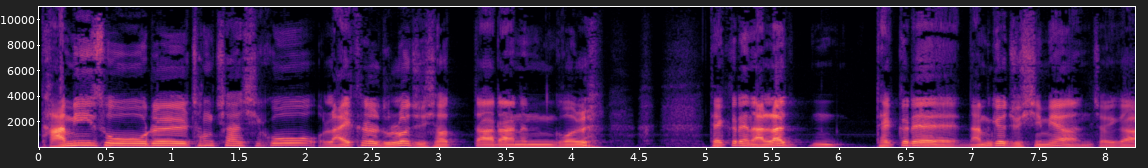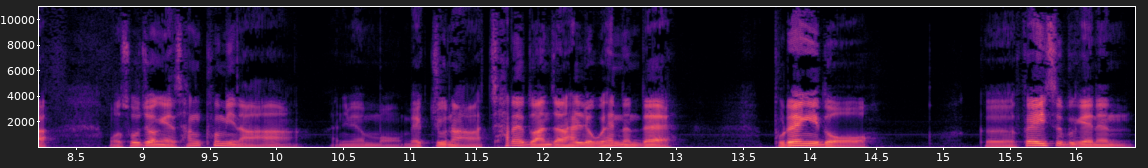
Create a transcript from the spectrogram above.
다미소를 청취하시고 라이크를 눌러주셨다라는 걸 댓글에 날라 댓글에 남겨주시면 저희가 뭐 소정의 상품이나 아니면 뭐 맥주나 차례도 한잔 하려고 했는데 불행히도 그 페이스북에는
